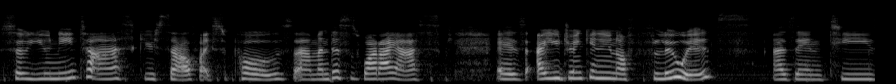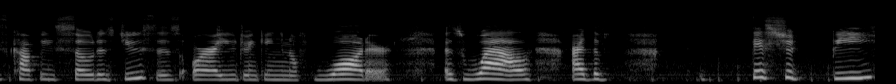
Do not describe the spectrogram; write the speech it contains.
So, you need to ask yourself, I suppose, um, and this is what I ask is are you drinking enough fluids? As in teas, coffees, sodas, juices, or are you drinking enough water as well? Are the this should be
